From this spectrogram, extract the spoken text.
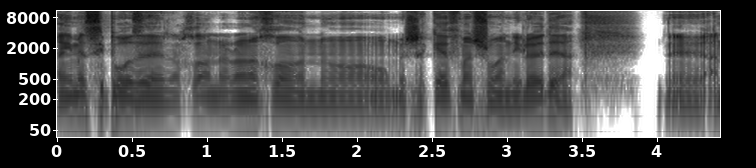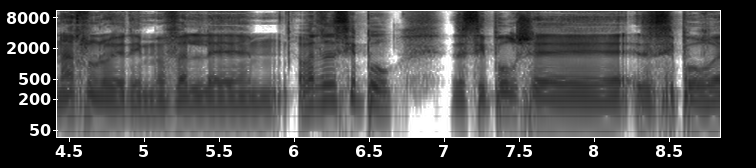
האם הסיפור הזה נכון או לא נכון, או משקף משהו, אני לא יודע. אנחנו לא יודעים, אבל, אבל זה סיפור. זה סיפור ש... זה סיפור...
